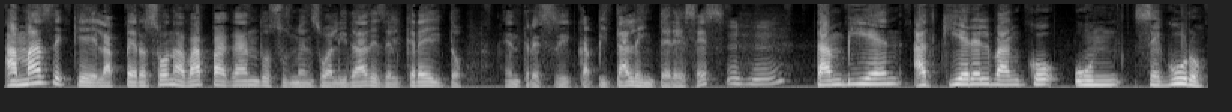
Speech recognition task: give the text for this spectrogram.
a más de que la persona va pagando sus mensualidades del crédito entre su capital e intereses, también adquiere el banco un seguro,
